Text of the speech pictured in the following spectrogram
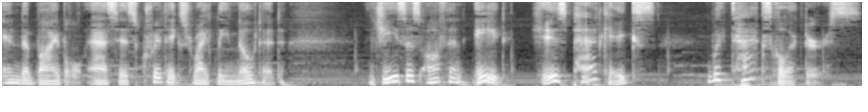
in the Bible, as his critics rightly noted, Jesus often ate his pancakes with tax collectors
